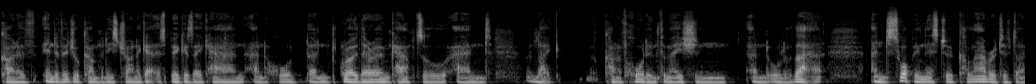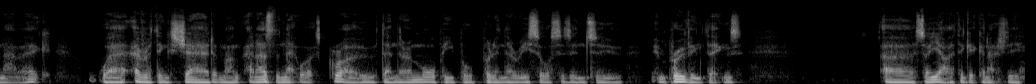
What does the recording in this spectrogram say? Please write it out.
kind of individual companies trying to get as big as they can and hoard and grow their own capital and like kind of hoard information and all of that, and swapping this to a collaborative dynamic where everything's shared among and as the networks grow, then there are more people putting their resources into improving things. Uh, so yeah, I think it can actually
